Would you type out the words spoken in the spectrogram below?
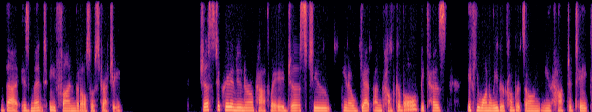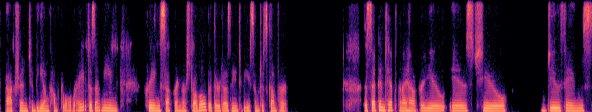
that is meant to be fun, but also stretchy. Just to create a new neural pathway, just to, you know, get uncomfortable because if you want to leave your comfort zone, you have to take action to be uncomfortable, right? It doesn't mean creating suffering or struggle, but there does need to be some discomfort. The second tip that I have for you is to do things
